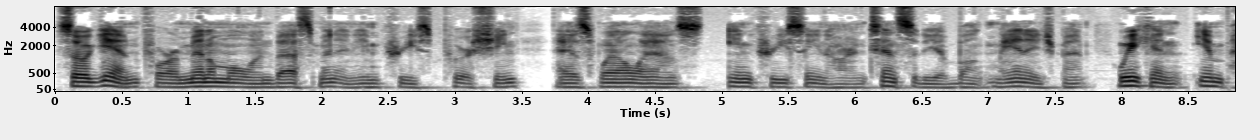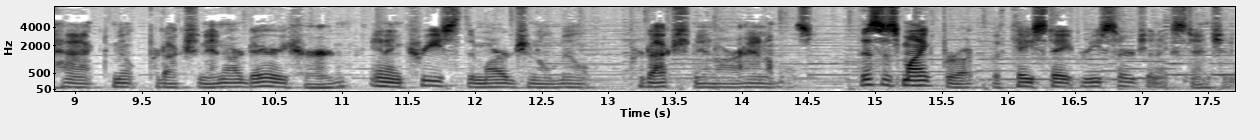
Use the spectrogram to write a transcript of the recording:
So, again, for a minimal investment in increased pushing, as well as increasing our intensity of bunk management, we can impact milk production in our dairy herd and increase the marginal milk production in our animals. This is Mike Brouk with K State Research and Extension,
